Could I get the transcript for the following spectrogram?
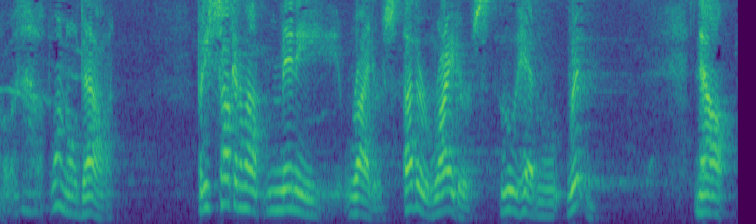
Well, no doubt. But he's talking about many writers, other writers who had written. Now,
